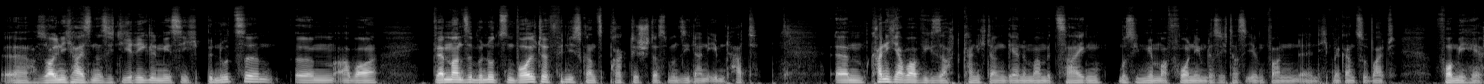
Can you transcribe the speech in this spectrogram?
Äh, soll nicht heißen, dass ich die regelmäßig benutze, ähm, aber wenn man sie benutzen wollte, finde ich es ganz praktisch, dass man sie dann eben hat. Ähm, kann ich aber, wie gesagt, kann ich dann gerne mal mit zeigen. Muss ich mir mal vornehmen, dass ich das irgendwann äh, nicht mehr ganz so weit vor mir her,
